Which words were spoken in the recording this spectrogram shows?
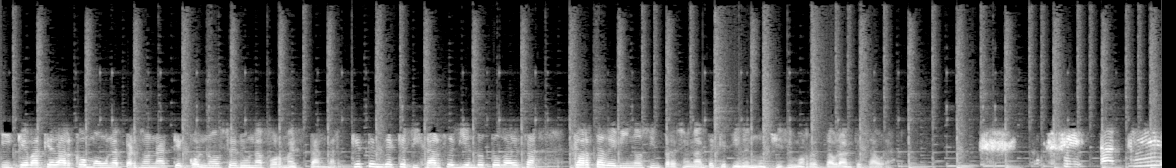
y que va a quedar como una persona que conoce de una forma estándar. ¿Qué tendría que fijarse viendo toda esa carta de vinos impresionante que tienen muchísimos restaurantes ahora? Sí, aquí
